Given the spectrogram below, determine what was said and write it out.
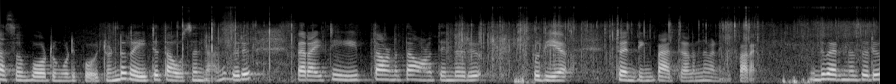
കസവ് ബോർഡറും കൂടി പോയിട്ടുണ്ട്. റേറ്റ് തൗസൻഡ് ആണ്. ഇതൊരു വെറൈറ്റി ഈ തവണത്തെ ഓണത്തിന്റെ ഒരു പുതിയ ട്രെൻഡിങ് പാറ്റേൺ എന്ന് വേണമെങ്കിൽ പറയാം. ഇത് വരുന്നത് ഒരു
